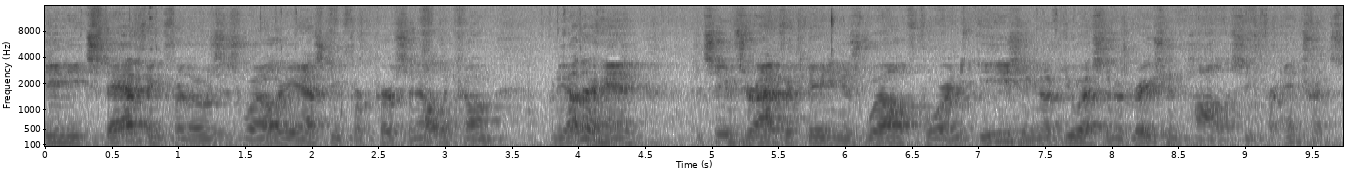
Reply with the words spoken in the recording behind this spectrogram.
Do you need staffing for those as well? Are you asking for personnel to come? On the other hand, it seems you're advocating as well for an easing of U.S. immigration policy for entrance.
